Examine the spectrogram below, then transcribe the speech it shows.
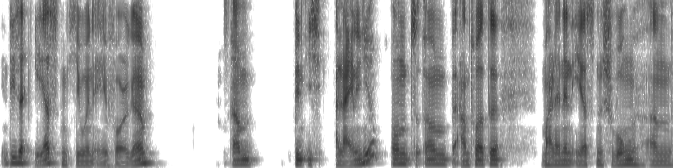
in dieser ersten QA-Folge ähm, bin ich alleine hier und ähm, beantworte mal einen ersten Schwung an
